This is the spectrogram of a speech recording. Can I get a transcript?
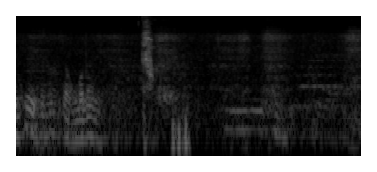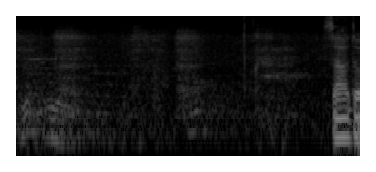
ี่เขาส่งหมดเลยครับสาธุ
